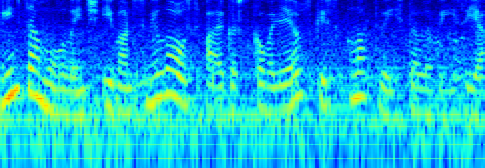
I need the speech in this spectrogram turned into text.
Gins Amoliņš, Ivans Milovs, Aigars Kovaļevskis, Latvijas televīzijā.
